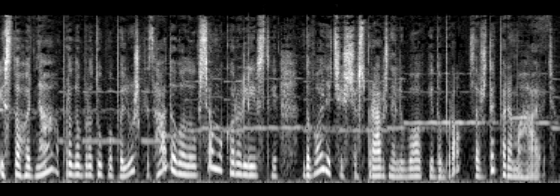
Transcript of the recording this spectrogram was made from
І з того дня про доброту попелюшки згадували у всьому королівстві, доводячи, що справжня любов і добро завжди перемагають.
